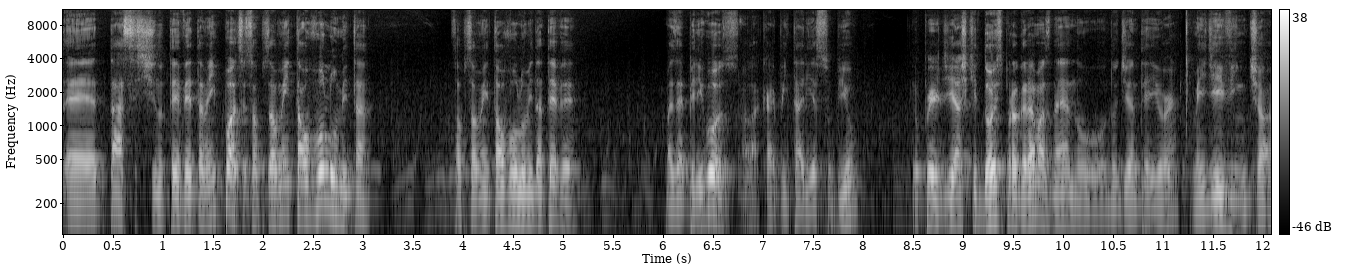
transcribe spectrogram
é, tá assistindo TV também pode, você só precisa aumentar o volume, tá? Só precisa aumentar o volume da TV. Mas é perigoso. Olha lá, a carpintaria subiu. Eu perdi acho que dois programas, né, no, do dia anterior. Meio dia e 20, ó.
